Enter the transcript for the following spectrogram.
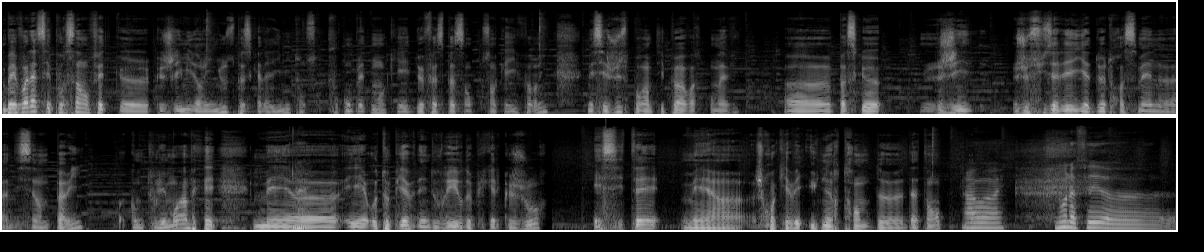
ben voilà, c'est pour ça en fait que, que je l'ai mis dans les news parce qu'à la limite, on s'en fout complètement qu'il y ait deux phases pass 100% Californie, mais c'est juste pour un petit peu avoir ton avis, euh, parce que j'ai, je suis allé il y a deux trois semaines à Disneyland Paris, comme tous les mois, mais mais euh, et Autopia venait d'ouvrir depuis quelques jours et c'était, mais euh, je crois qu'il y avait 1h30 de- d'attente. Ah ouais, ouais. Nous on l'a fait euh,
